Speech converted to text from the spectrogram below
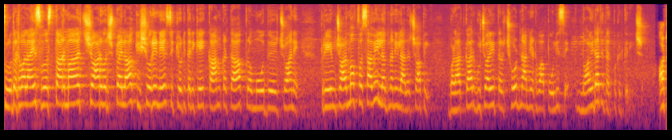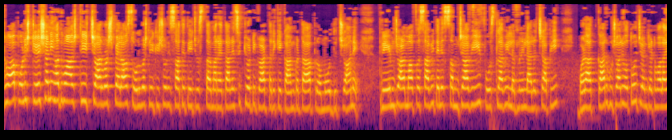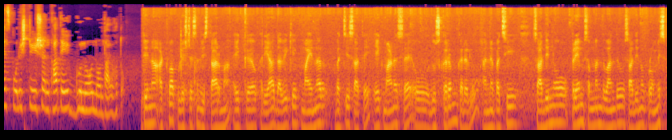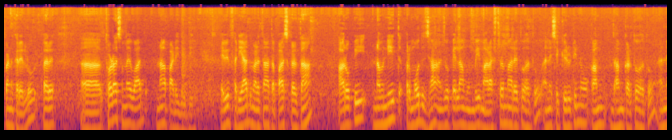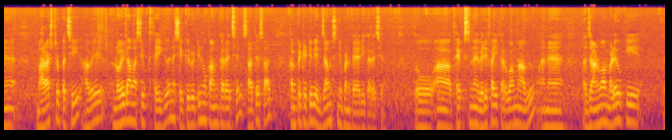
સુરત અઠવાલાઇન્સ વિસ્તારમાં ચાર વર્ષ પહેલાં કિશોરીને સિક્યોરિટી તરીકે કામ કરતા પ્રમોદ જાને પ્રેમ જાળમાં ફસાવી લગ્નની લાલચ આપી. બળાત્કાર ગુજારી તરછોડ નાની અઠવા પોલીસે નોઈડાથી ધરપકડ કરી છે. અઠવા પોલીસ સ્ટેશનની હદમાં આજથી ચાર વર્ષ પહેલા સોળ વર્ષની કિશોરી સાથે તે જ વિસ્તારમાં રહેતા અને સિક્યોરિટી ગાર્ડ તરીકે કામ કરતા પ્રમોદ જાને પ્રેમ જાળમાં ફસાવી તેને સમજાવી, ફોસલાવી, લગ્નની લાલચ આપી બળાત્કાર ગુજાર્યો હતો, જે અંગે અઠવા લાઇન્સ પોલીસ સ્ટેશન ખાતે ગુનો નોંધાયો હતો. સિટીના અઠવા પોલીસ સ્ટેશન વિસ્તારમાં એક ફરિયાદ આવી કે એક માઇનર બચ્ચી સાથે એક માણસે દુષ્કર્મ કરેલું અને પછી સાદીનો પ્રેમ સંબંધ બાંધ્યો સાદીનો પ્રોમિસ પણ કરેલું, પર થોડા સમય બાદ ના પાડી દીધી. એવી ફરિયાદ મળતા તપાસ કરતાં આરોપી નવનીત પ્રમોદ ઝા, જો પહેલાં મુંબઈ મહારાષ્ટ્રમાં રહેતો હતો અને સિક્યુરિટીનું કામ ધામ કરતો હતો અને મહારાષ્ટ્ર પછી હવે નોઈડામાં શિફ્ટ થઈ ગયો અને સિક્યુરિટીનું કામ કરે છે. સાથે સાથ કમ્પિટિટિવ એક્ઝામ્સની પણ તૈયારી કરે છે. તો આ ફેક્ટ્સને વેરીફાઈ કરવામાં આવ્યો અને જાણવા મળ્યું કે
